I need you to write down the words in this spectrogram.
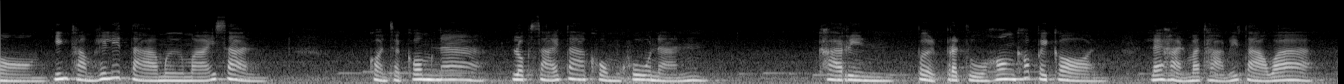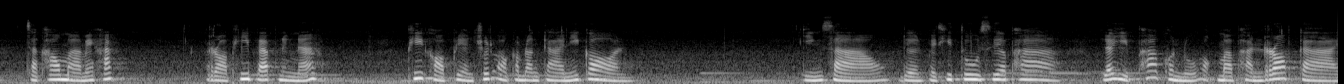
มองยิ่งทำให้ลิตามือไม้สั่น ก่อนจะก้มหน้า หลบสายตาข่มคู่นั้น คารินเปิดประตูห้องเข้าไปก่อน และหันมาถามลิตาว่า จะเข้ามาไหมคะ รอพี่แป๊บหนึ่งนะ พี่ขอเปลี่ยนชุดออกกำลังกายนี้ก่อน หญิงสาวเดินไปที่ตู้เสื้อผ้า แล้วหยิบผ้าขนหนูออกมาพันรอบกาย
